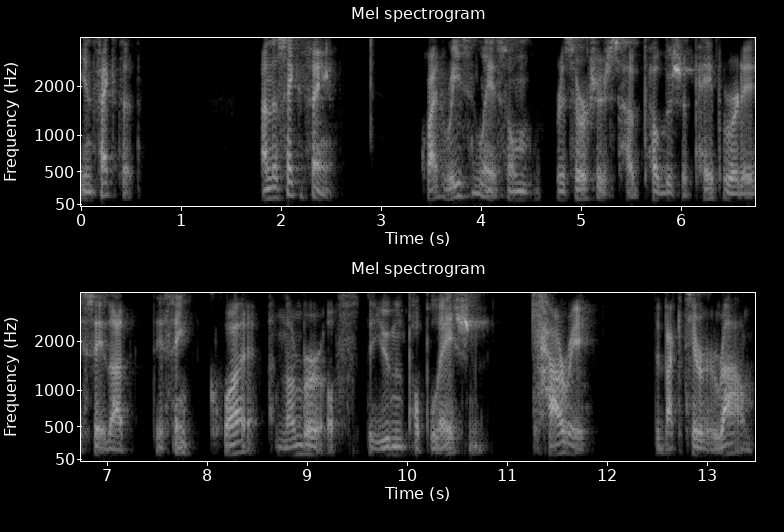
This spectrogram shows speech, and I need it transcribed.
infected. And the second thing, quite recently, some researchers have published a paper where they say that they think quite a number of the human population carry the bacteria around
